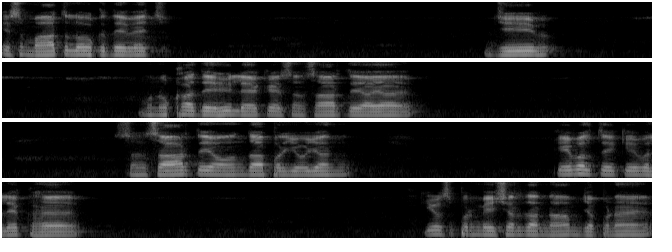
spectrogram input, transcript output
ਇਸ ਮਾਤ ਲੋਕ ਦੇ ਵਿੱਚ ਜੀਵ ਮਨੁੱਖਾ ਦੇਹੀ ਲੈ ਕੇ ਸੰਸਾਰ ਤੇ ਆਇਆ ਹੈ। ਸੰਸਾਰ ਤੇ ਆਉਣ ਦਾ ਪ੍ਰਯੋਜਨ ਕੇਵਲ ਤੇ ਕੇਵਲ ਇੱਕ ਹੈ ਕਿ ਉਸ ਪਰਮੇਸ਼ਰ ਦਾ ਨਾਮ ਜਪਣਾ ਹੈ।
